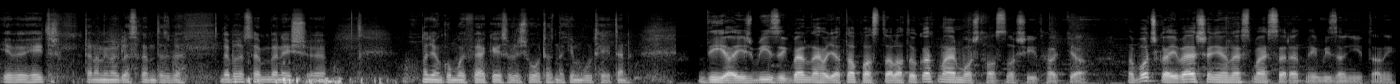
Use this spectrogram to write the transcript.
jövő hét, ami meg lesz rendezve Debrecenben, és nagyon komoly felkészülés volt az neki múlt héten. Dia is bízik benne, hogy a tapasztalatokat már most hasznosíthatja. A bocskai versenyen ezt már szeretné bizonyítani.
